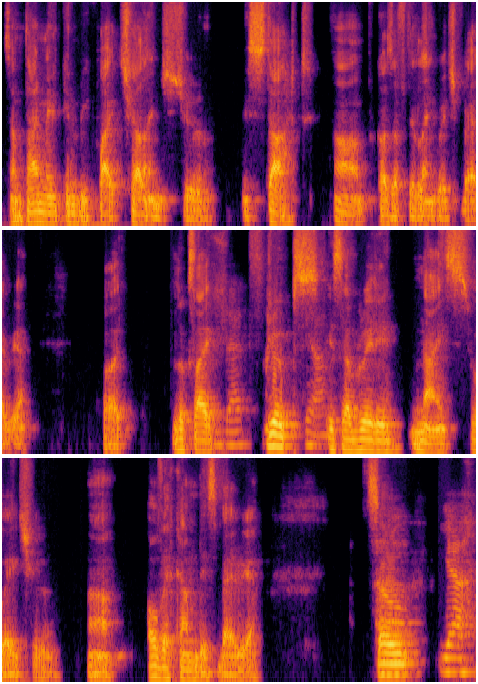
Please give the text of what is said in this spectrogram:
sometimes it can be quite challenging to start um, because of the language barrier. But looks like That's, groups yeah. is a really nice way to uh, overcome this barrier. So uh, yeah,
